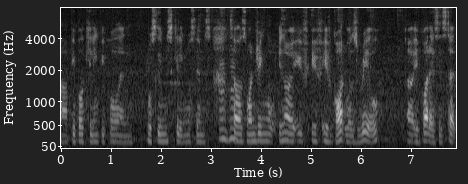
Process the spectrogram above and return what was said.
uh, people killing people and muslims killing muslims so i was wondering you know if if, if god was real uh, if god existed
